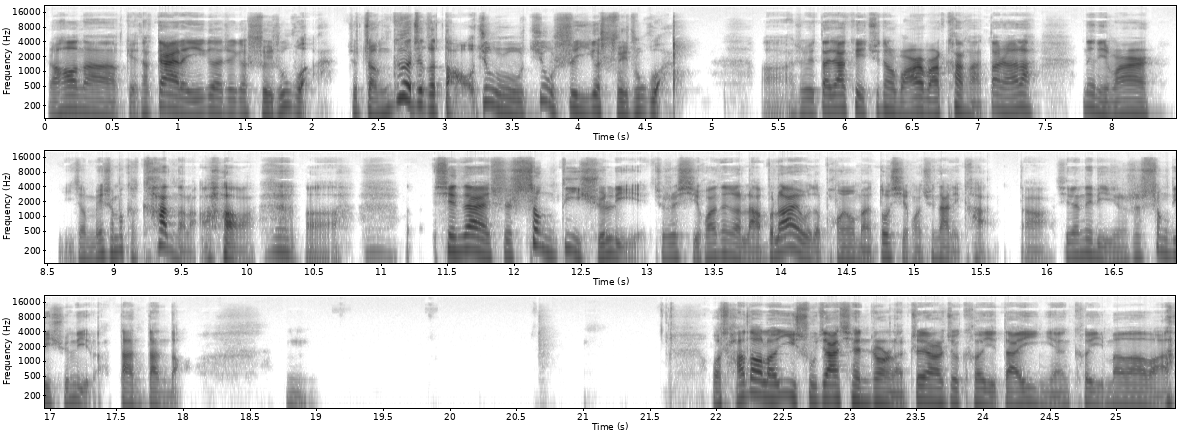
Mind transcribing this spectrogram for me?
然后呢，给它盖了一个这个水族馆，就整个这个岛就就是一个水族馆。啊，所以大家可以去那玩一玩看看。当然了，那里面已经没什么可看的了啊 啊！现在是圣地巡礼，就是喜欢那个 Love Live 的朋友们都喜欢去那里看啊。现在那里已经是圣地巡礼了，淡淡岛。嗯我查到了艺术家签证了，这样就可以待一年，可以慢慢玩，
